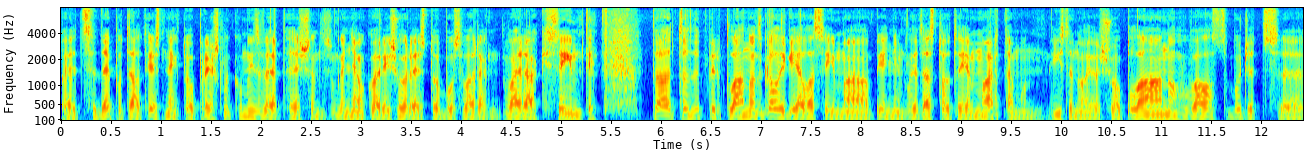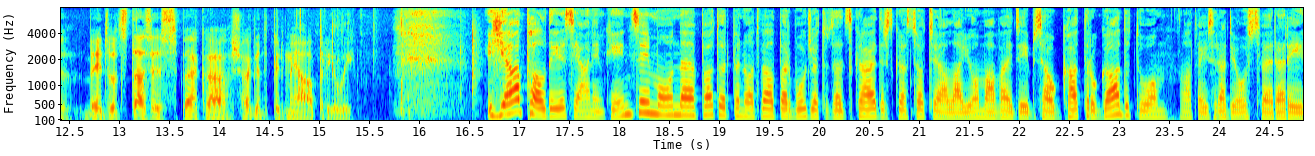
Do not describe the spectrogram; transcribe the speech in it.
pēc deputātu iesniegto priekšlikumu izvērtēšanas, un gan jau, ka arī šoreiz to būs vairāk, vairāki simti. Tā tad ir plānots galīgajā lasījumā pieņemt līdz 8. martam, un īstenojot šo plānu, valsts budžets eh, beidzot stāsies spēkā šā gada 1. aprīlī. Jā, paldies Jānim Kincim, un eh, paturpinot vēl par budžetu, tad skaidrs, ka sociālā jomā vajadzības aug katru gadu. To Latvijas radio uzsvēra arī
